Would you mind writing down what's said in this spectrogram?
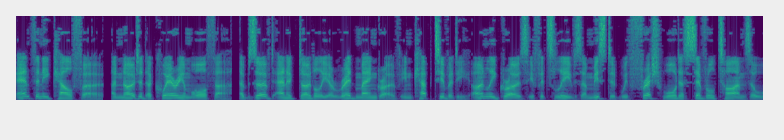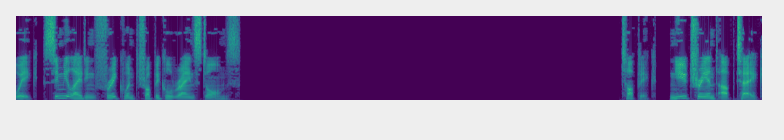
Anthony Calfo, a noted aquarium author, observed anecdotally a red mangrove in captivity only grows if its leaves are misted with fresh water several times a week, simulating frequent tropical rainstorms. Nutrient uptake.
